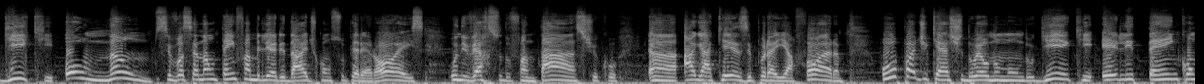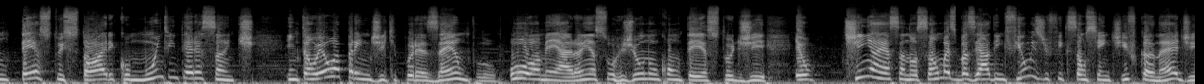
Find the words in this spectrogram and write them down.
geek ou não, se você não tem familiaridade com super-heróis, universo do fantástico, ah, HQs e por aí afora, o podcast do Eu no Mundo Geek, ele tem contexto histórico muito interessante. Então eu aprendi que, por exemplo, o Homem-Aranha surgiu num contexto de eu tinha essa noção, mas baseado em filmes de ficção científica, né, de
